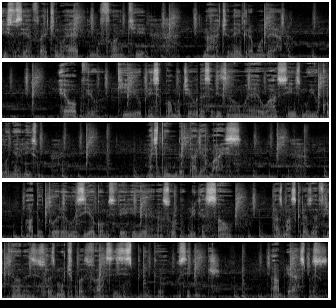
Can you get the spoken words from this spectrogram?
Isso se reflete no rap, no funk, na arte negra moderna. É óbvio que o principal motivo dessa visão é o racismo e o colonialismo. Mas tem um detalhe a mais. A doutora Luzia Gomes Ferreira, na sua publicação As Máscaras Africanas e Suas Múltiplas Faces, explica o seguinte: abre aspas.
